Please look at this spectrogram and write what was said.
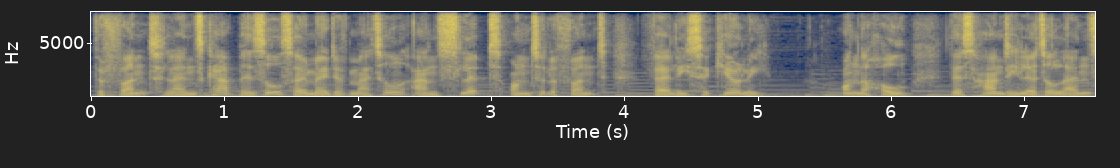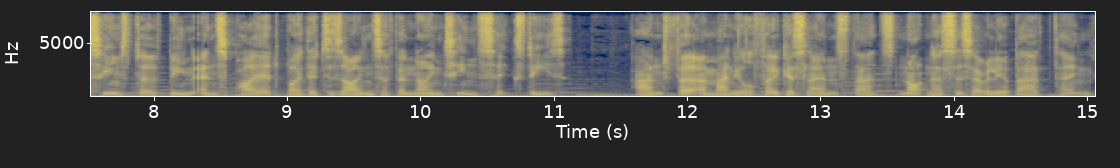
The front lens cap is also made of metal and slips onto the front fairly securely. On the whole, this handy little lens seems to have been inspired by the designs of the 1960s. And for a manual focus lens, that's not necessarily a bad thing.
